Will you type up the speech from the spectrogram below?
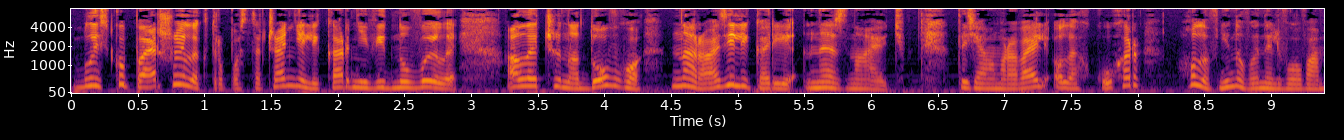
Близько першої електропостачання лікарні відновили, але чи надовго наразі лікарі не знають. Тетяна Мравель, Олег Кухар. Головні новини Львова.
